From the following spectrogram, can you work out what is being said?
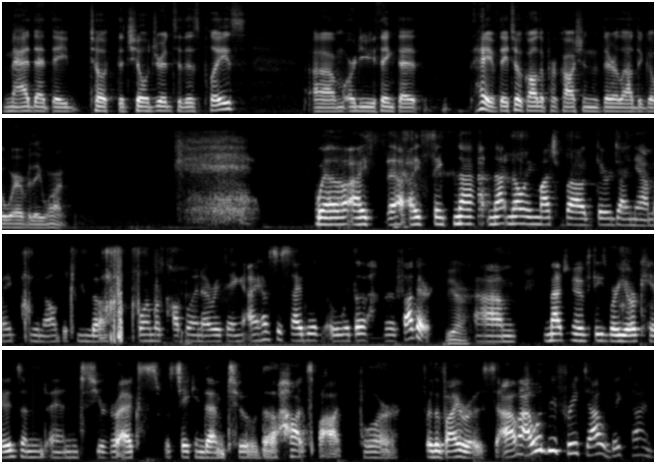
mad that they took the children to this place? Um, or do you think that, hey, if they took all the precautions, they're allowed to go wherever they want? Well, I I think not not knowing much about their dynamic, you know, between the former couple and everything, I have to side with with the, the father. Yeah. Um, imagine if these were your kids and and your ex was taking them to the hot spot for for the virus. I, I would be freaked out big time.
